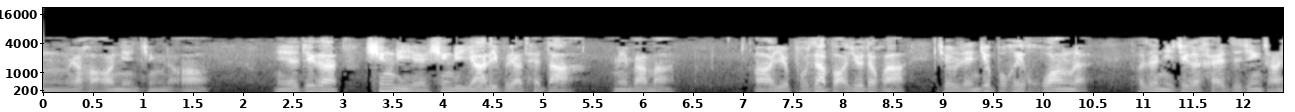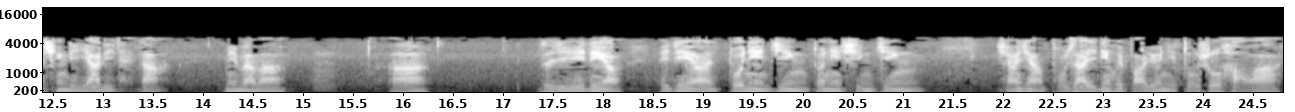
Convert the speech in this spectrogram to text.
嗯，要好好念经的啊。你这个心理心理压力不要太大，明白吗？啊，有菩萨保佑的话，就人就不会慌了。否则你这个孩子经常心理压力太大，明白吗？嗯，啊，自己一定要一定要多念经，多念心经。想想菩萨一定会保佑你读书好啊，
